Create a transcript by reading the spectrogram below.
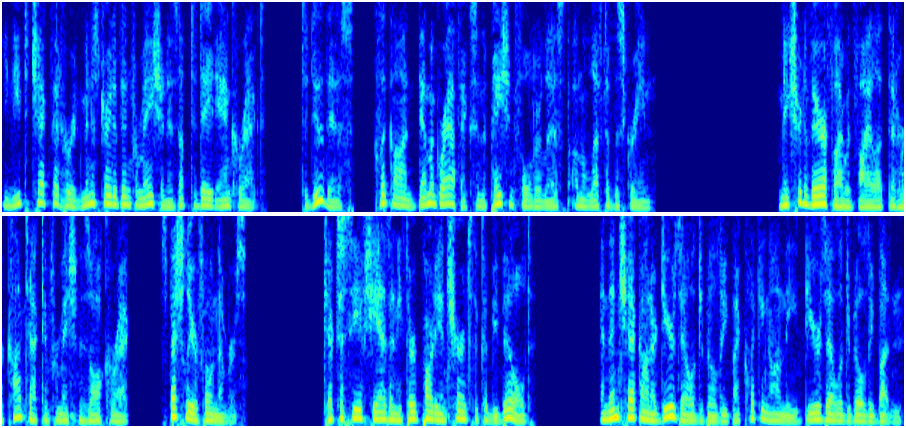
you need to check that her administrative information is up to date and correct. To do this, click on Demographics in the Patient folder list on the left of the screen. Make sure to verify with Violet that her contact information is all correct, especially her phone numbers. Check to see if she has any third-party insurance that could be billed, and then check on her DEERS eligibility by clicking on the DEERS eligibility button.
